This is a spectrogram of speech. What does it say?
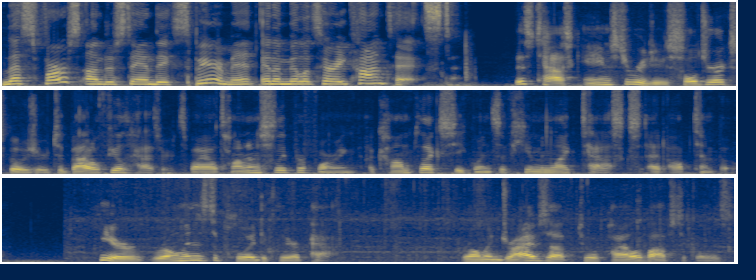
let's first understand the experiment in a military context. This task aims to reduce soldier exposure to battlefield hazards by autonomously performing a complex sequence of human-like tasks at op tempo. Here, Roman is deployed to clear a path. Roman drives up to a pile of obstacles,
